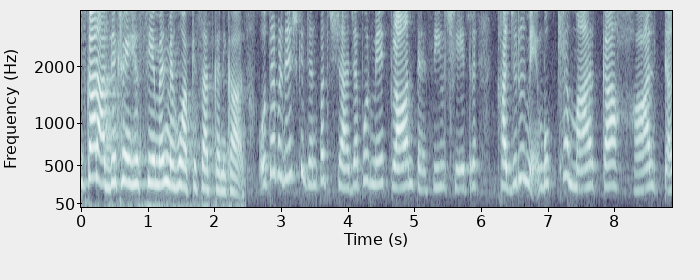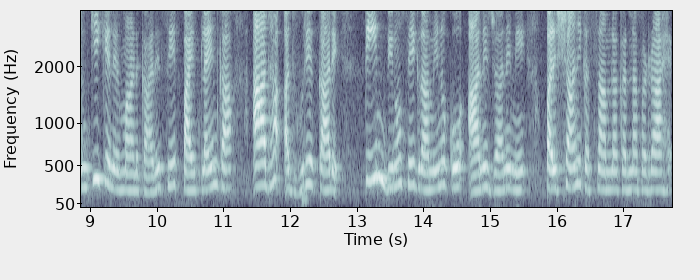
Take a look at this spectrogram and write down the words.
नमस्कार, आप देख रहे हैं सीएमएन मैं हूँ आपके साथ कनिका। उत्तर प्रदेश के जनपद शाहजहापुर में क्लॉन तहसील क्षेत्र खजूरू में मुख्य मार्ग का हाल टंकी के निर्माण कार्य से पाइपलाइन का आधा अधूरे कार्य तीन दिनों से ग्रामीणों को आने जाने में परेशानी का सामना करना पड़ रहा है।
